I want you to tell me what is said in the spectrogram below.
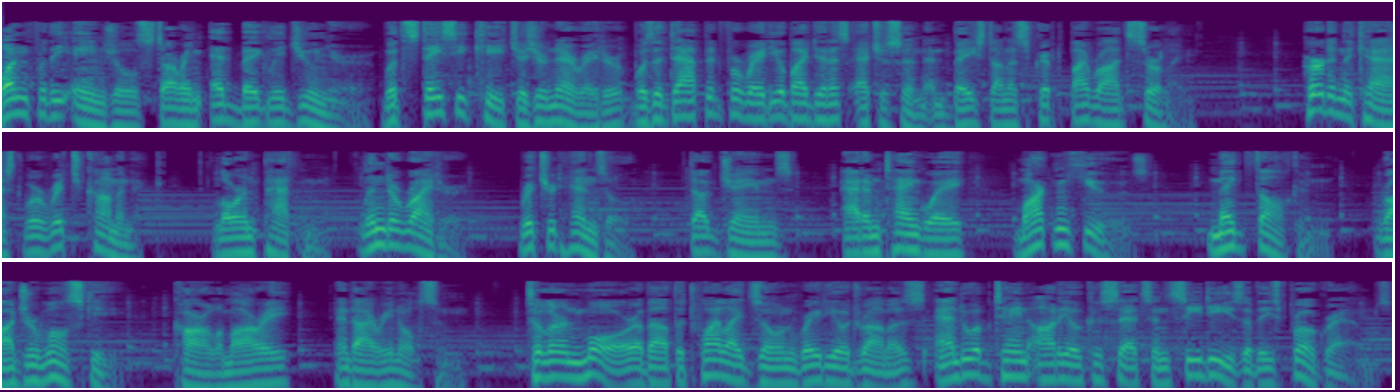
One for the Angels, starring Ed Begley Jr., with Stacy Keach as your narrator, was adapted for radio by Dennis Etchison and based on a script by Rod Serling. Heard in the cast were Rich Komenich, Lauren Patton, Linda Ryder, Richard Henzel, Doug James, Adam Tangway, Martin Hughes, Meg Thalken, Roger Wolski, Carl Amari, and Irene Olson. To learn more about the Twilight Zone radio dramas and to obtain audio cassettes and CDs of these programs,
